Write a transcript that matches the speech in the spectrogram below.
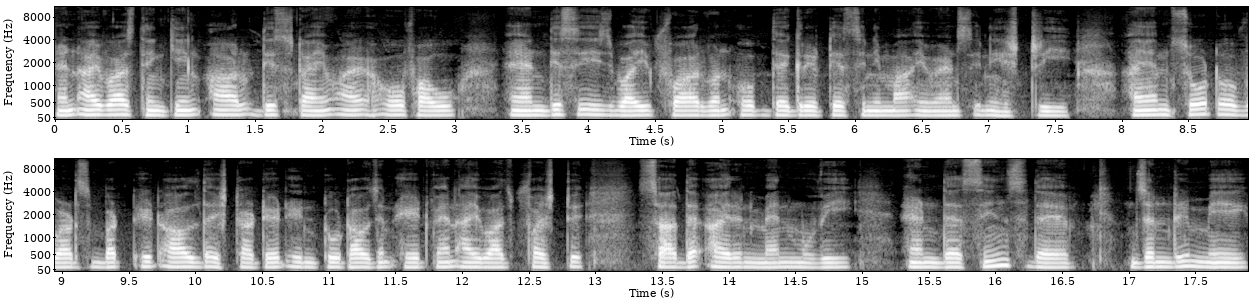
And I was thinking all this time of oh, how and this is by far one of the greatest cinema events in history. I am short of words, but it all started in 2008 when I was first saw the Iron Man movie, and the, since the genre may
